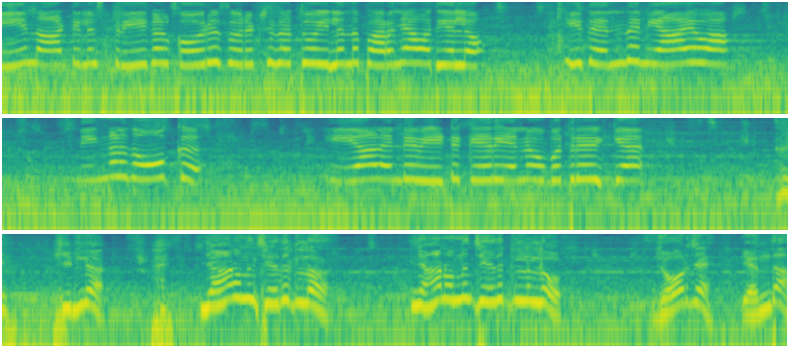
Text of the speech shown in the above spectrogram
ഈ നാട്ടിൽ സ്ത്രീകൾക്ക് ഒരു സുരക്ഷിതത്വം ഇല്ലെന്ന് പറഞ്ഞാ മതിയല്ലോ. ഇതെന്ത് ന്യായവാ? നിങ്ങൾ നോക്ക്. ഇയാൾ എന്റെ വീട്ടിൽ കയറി എന്നെ ഉപദ്രവിക്കാൻ. ഇല്ല. ഞാനൊന്നും ചെയ്തിട്ടില്ല. ഞാനൊന്നും ചെയ്തിട്ടില്ലല്ലോ. ജോർജ് എന്താ?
